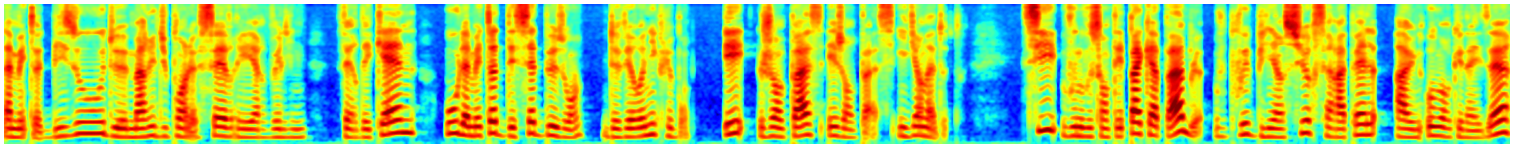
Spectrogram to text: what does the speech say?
la méthode Bisou de Marie Dupont-Lefebvre et Herveline Verdeken, ou la méthode des sept besoins de Véronique Lebon. Et j'en passe et j'en passe, il y en a d'autres. Si vous ne vous sentez pas capable, vous pouvez bien sûr faire appel à une home organizer.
